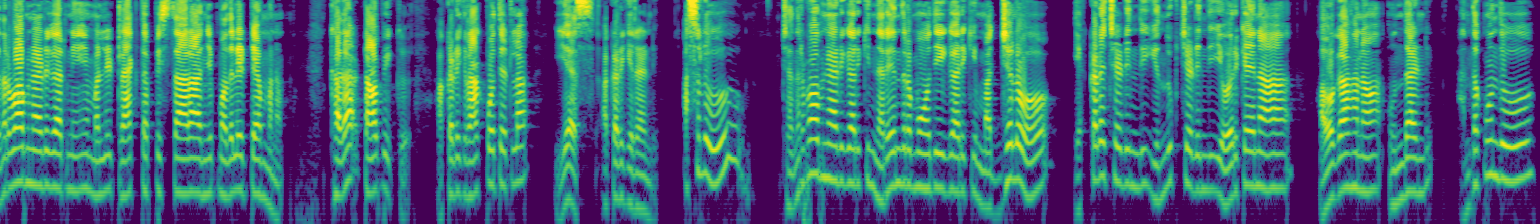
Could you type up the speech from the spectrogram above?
చంద్రబాబు నాయుడు గారిని మళ్ళీ ట్రాక్ తప్పిస్తారా అని చెప్పి మొదలెట్టాం మనం. కదా టాపిక్. అక్కడికి రాకపోతే ఎట్లా? ఎస్ అక్కడికి రండి. అసలు చంద్రబాబు నాయుడు గారికి నరేంద్ర మోదీ గారికి మధ్యలో ఎక్కడ చెడింది ఎందుకు చెడింది ఎవరికైనా అవగాహన ఉందా అండి? అంతకుముందు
